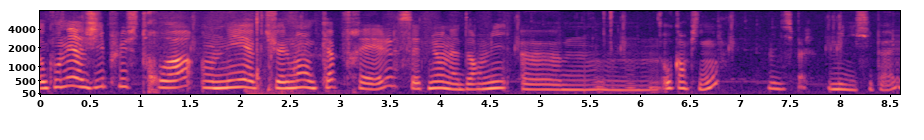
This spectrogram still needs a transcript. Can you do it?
Donc on est à J plus 3, on est actuellement au Cap Fréhel. Cette nuit on a dormi euh, au camping. Municipal. Municipal.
